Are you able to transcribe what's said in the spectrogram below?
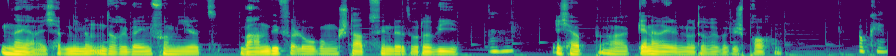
Naja, ich habe niemanden darüber informiert, wann die Verlobung stattfindet oder wie. Mhm. Ich habe äh, generell nur darüber gesprochen. Okay.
